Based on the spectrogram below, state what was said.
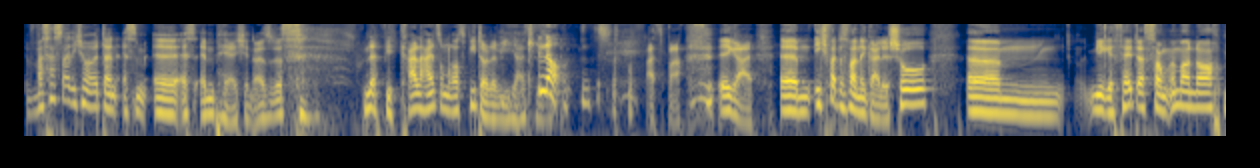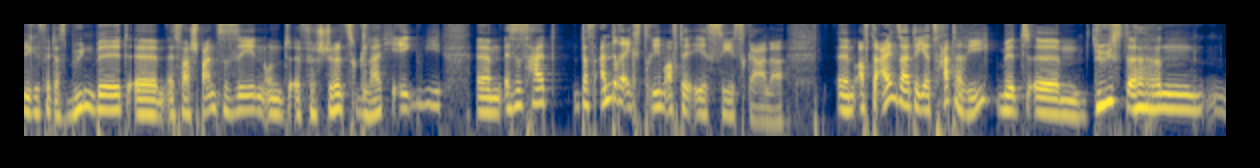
Was hast du eigentlich mal mit deinem SM, äh, SM-Pärchen? Also das, wie Karl-Heinz und Roswitha oder wie heißt? Genau. Unfassbar. Egal. Ähm, ich fand, das war eine geile Show. Ähm, mir gefällt der Song immer noch. Mir gefällt das Bühnenbild. Ähm, es war spannend zu sehen und äh, verstörend zugleich irgendwie. Ähm, es ist halt das andere Extrem auf der ESC-Skala. Ähm, auf der einen Seite jetzt Hattari mit ähm, düsteren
